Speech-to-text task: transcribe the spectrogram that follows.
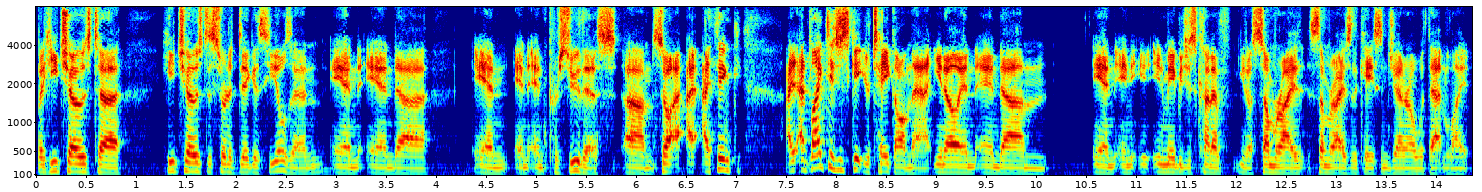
But he chose to he chose to sort of dig his heels in and and uh, and and and pursue this. Um, so I, I think I, would like to just get your take on that. You know, and and um, and, and, and maybe just kind of you know summarize summarize the case in general with that in light.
